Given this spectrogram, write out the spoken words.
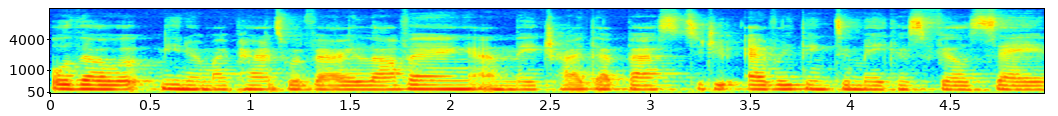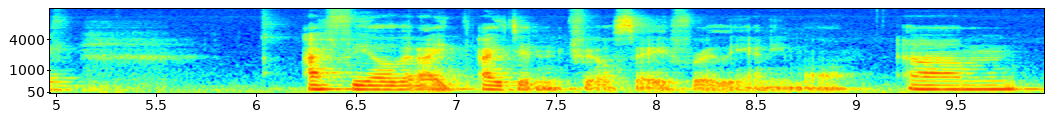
although, you know, my parents were very loving and they tried their best to do everything to make us feel safe, I feel that I, I didn't feel safe really anymore. Um,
